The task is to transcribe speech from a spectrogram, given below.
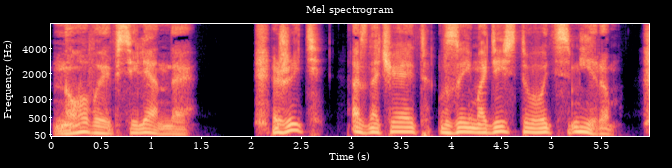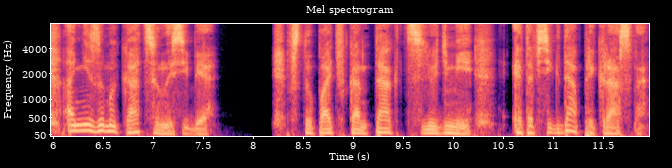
новая вселенная. Жить означает взаимодействовать с миром, а не замыкаться на себе. Вступать в контакт с людьми — это всегда прекрасно.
